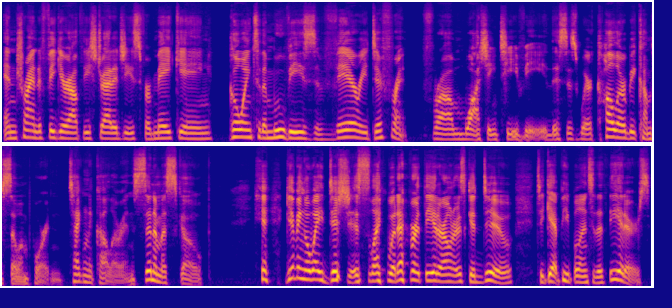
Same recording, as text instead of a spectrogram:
and trying to figure out these strategies for making going to the movies very different from watching TV. This is where color becomes so important, Technicolor and CinemaScope, giving away dishes like whatever theater owners could do to get people into the theaters.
